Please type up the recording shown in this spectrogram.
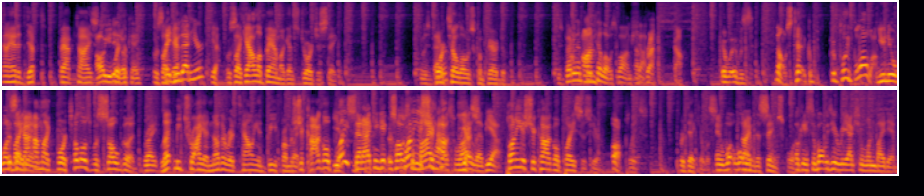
And I had it dipped, baptized. Oh, you did? the- Okay. it was like They do that here? Yeah, it was like Alabama against Georgia State. It was better. Portillo's compared to It was better than Portillo's. Wow, I'm shocked. Right. No. It, it was no, it was com- complete blowout. You knew one it's bite I, in. I'm like Portillo's was so good. Right. Let me try another Italian beef from a Right. Chicago Yeah, place that I can get There's close to my Chica- house where I live, yeah. Plenty of Chicago places here. Oh please, ridiculous. And what- it's what- not even the same sport. Okay, so what was your reaction one bite in?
